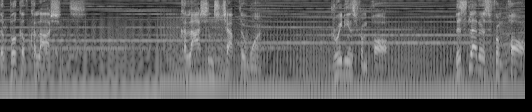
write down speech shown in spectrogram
The book of Colossians. Colossians chapter 1. Greetings from Paul. This letter is from Paul,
